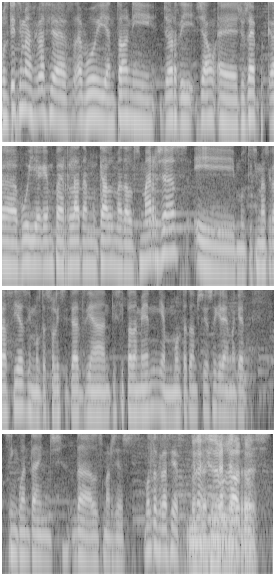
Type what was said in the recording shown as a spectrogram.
Moltíssimes gràcies avui, Antoni, Jordi, Jau, eh, Josep, que avui haguem parlat amb calma dels marges i moltíssimes gràcies i moltes felicitats ja anticipadament i amb molta atenció seguirem aquest 50 anys dels marges. Moltes gràcies. Doncs Gràcies a vosaltres. vosaltres.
